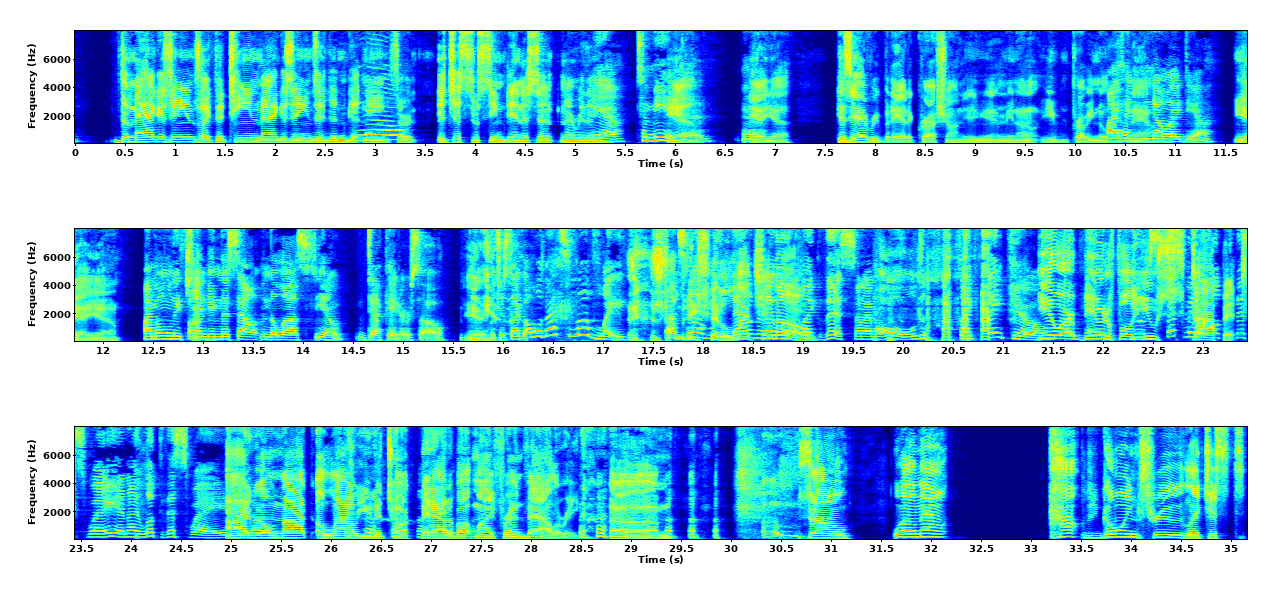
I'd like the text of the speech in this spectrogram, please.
the magazines, like the teen magazines, it didn't get no. any sort. It just seemed innocent and everything. Yeah, to me it yeah. did. Yeah, yeah. Because everybody had a crush on you. I mean, I you probably know. I had now, no but, idea. Yeah, yeah. I'm only finding this out in the last, you know, decade or so. Yeah. Which is like, oh well, that's lovely. That's lovely. Now let that you I know. look like this and I'm old, it's like, thank you. you are okay. beautiful. You, you stop it. This way, and I look this way. I know? will not allow you to talk bad about my friend Valerie. Um, so, well, now, how going through like just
